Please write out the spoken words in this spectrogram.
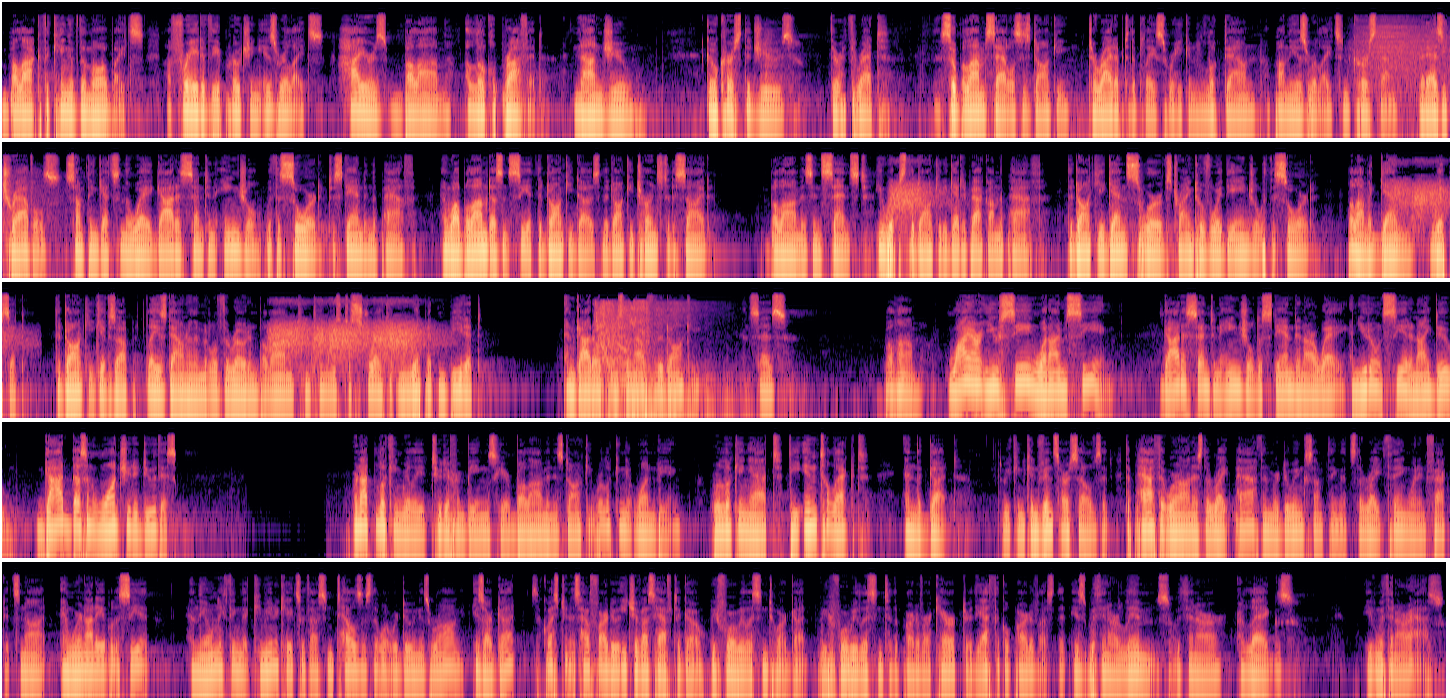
Balak, the king of the Moabites, afraid of the approaching Israelites, hires Balaam, a local prophet, non Jew. Go curse the Jews. They're a threat. So Balaam saddles his donkey to ride up to the place where he can look down upon the Israelites and curse them. But as he travels, something gets in the way. God has sent an angel with a sword to stand in the path. And while Balaam doesn't see it, the donkey does, and the donkey turns to the side. Balaam is incensed. He whips the donkey to get it back on the path. The donkey again swerves, trying to avoid the angel with the sword. Balaam again whips it. The donkey gives up, lays down in the middle of the road, and Balaam continues to strike it and whip it and beat it. And God opens the mouth of the donkey and says, Balaam, why aren't you seeing what I'm seeing? God has sent an angel to stand in our way, and you don't see it, and I do. God doesn't want you to do this. We're not looking really at two different beings here, Balaam and his donkey. We're looking at one being. We're looking at the intellect and the gut. We can convince ourselves that the path that we're on is the right path and we're doing something that's the right thing when in fact it's not. And we're not able to see it. And the only thing that communicates with us and tells us that what we're doing is wrong is our gut. So the question is, how far do each of us have to go before we listen to our gut, before we listen to the part of our character, the ethical part of us that is within our limbs, within our, our legs, even within our ass?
